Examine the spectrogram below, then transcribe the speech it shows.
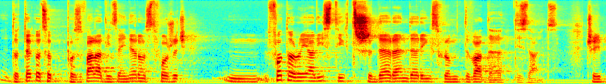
do tego, co pozwala designerom stworzyć mm, photorealistic 3D renderings from 2D designs. Czyli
